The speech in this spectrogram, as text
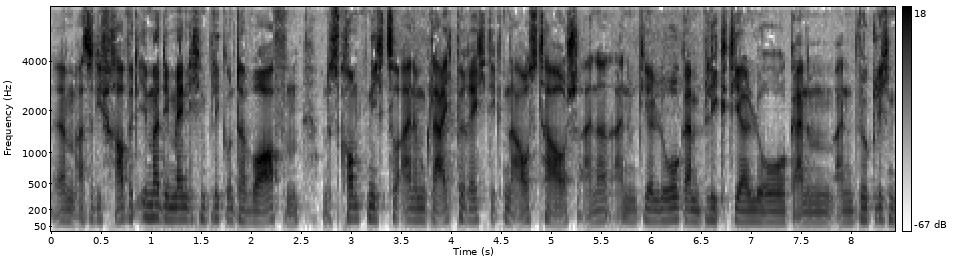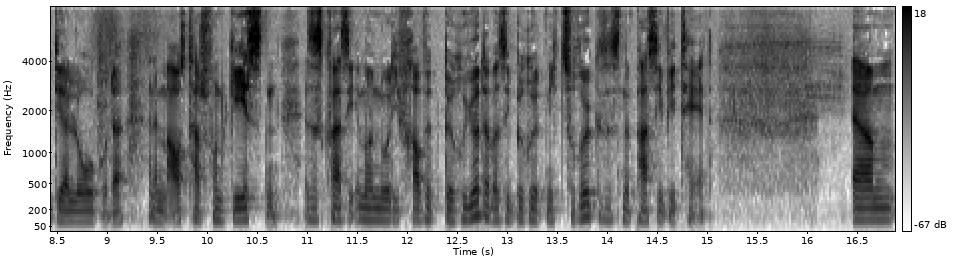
also die Frau wird immer dem männlichen Blick unterworfen und es kommt nicht zu einem gleichberechtigten Austausch, einer, einem Dialog, einem Blickdialog, einem, einem wirklichen Dialog oder einem Austausch von Gesten. Es ist quasi immer nur, die Frau wird berührt, aber sie berührt nicht zurück, es ist eine Passivität. Ähm,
